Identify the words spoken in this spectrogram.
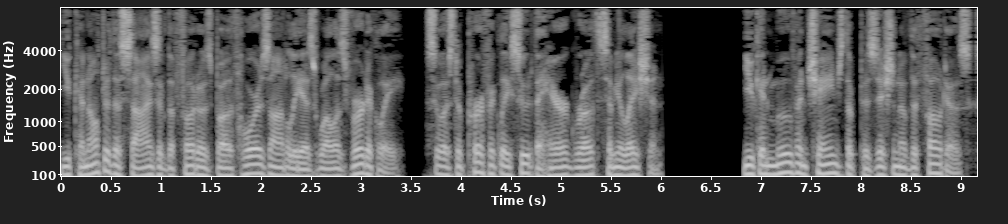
you can alter the size of the photos both horizontally as well as vertically, so as to perfectly suit the hair growth simulation. You can move and change the position of the photos,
